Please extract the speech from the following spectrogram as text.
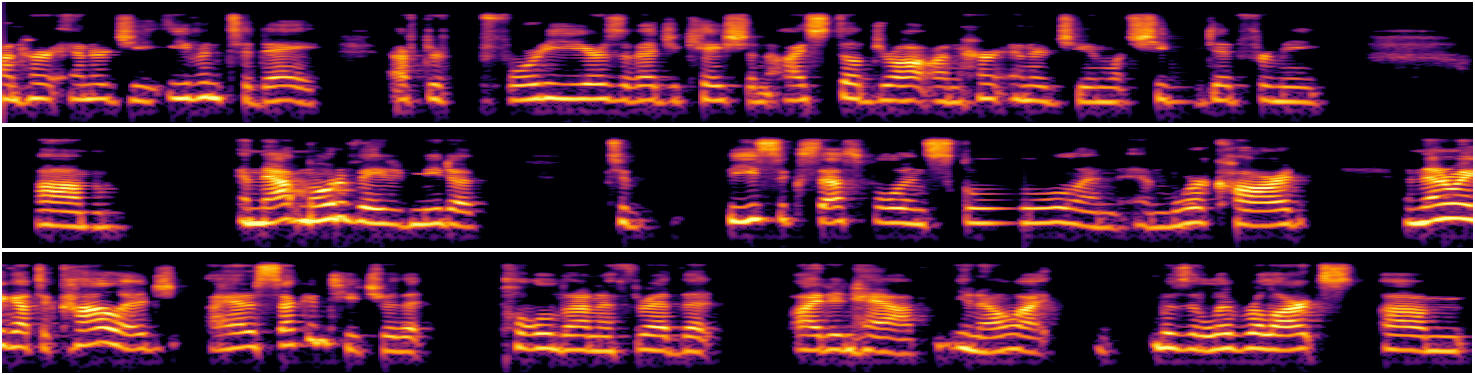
on her energy even today. After 40 years of education, I still draw on her energy and what she did for me. Um, and that motivated me to, to be successful in school and, and work hard. And then when I got to college, I had a second teacher that pulled on a thread that I didn't have. You know, I was a liberal arts um,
